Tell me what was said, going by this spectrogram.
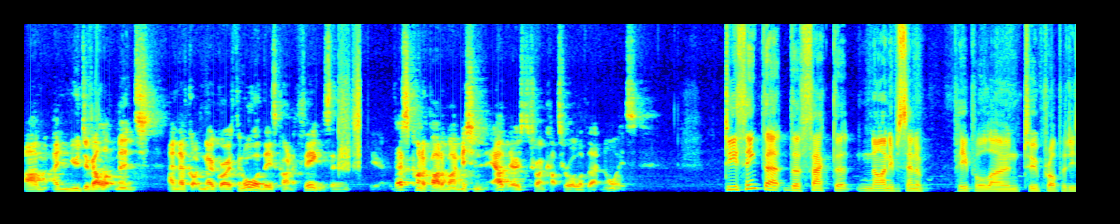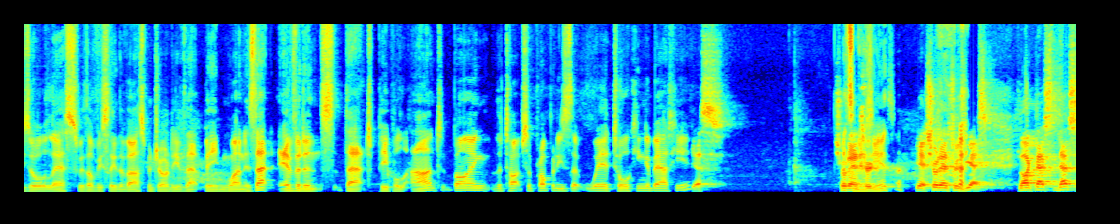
um, a new development, and they've got no growth and all of these kind of things. And that's kind of part of my mission out there is to try and cut through all of that noise. Do you think that the fact that 90% of people own two properties or less, with obviously the vast majority of that being one. Is that evidence that people aren't buying the types of properties that we're talking about here? Yes. Short answer, answer. Yeah, short answer is yes. Like that's that's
